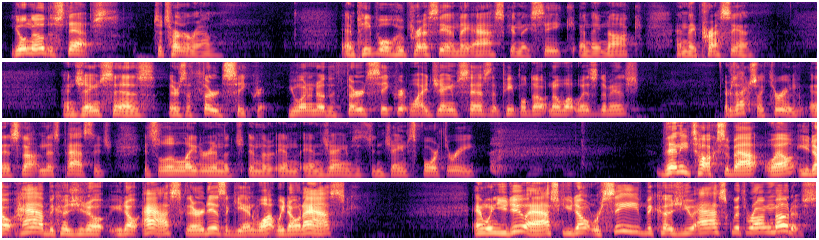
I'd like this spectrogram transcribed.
You'll know the steps to turn around. And people who press in, they ask and they seek and they knock and they press in. And James says there's a third secret. You want to know the third secret why James says that people don't know what wisdom is? There's actually three, and it's not in this passage. It's a little later in, the, in, the, in, in James. It's in James 4 3. Then he talks about, well, you don't have because you don't, you don't ask. There it is again. What? We don't ask. And when you do ask, you don't receive because you ask with wrong motives.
